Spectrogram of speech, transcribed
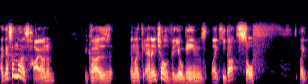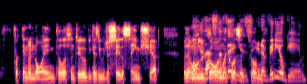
I guess I'm not as high on him because in like the NHL video games, like he got so f like freaking annoying to listen to because he would just say the same shit. But then when you go and like listen is, to him, in a video game,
